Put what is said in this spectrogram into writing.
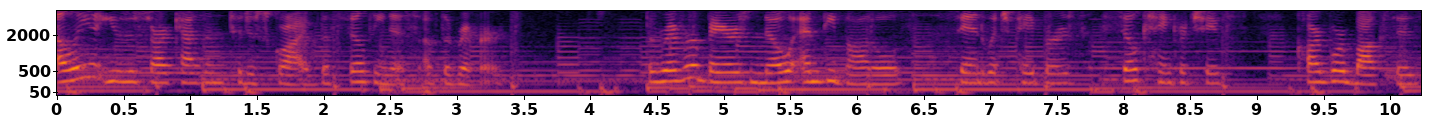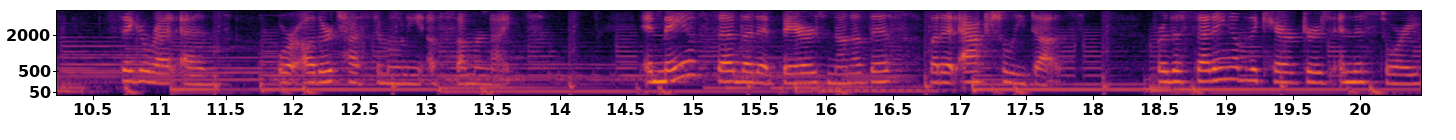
Eliot uses sarcasm to describe the filthiness of the river. The river bears no empty bottles, sandwich papers, silk handkerchiefs, cardboard boxes, cigarette ends, or other testimony of summer nights. It may have said that it bears none of this, but it actually does. For the setting of the characters in this story,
